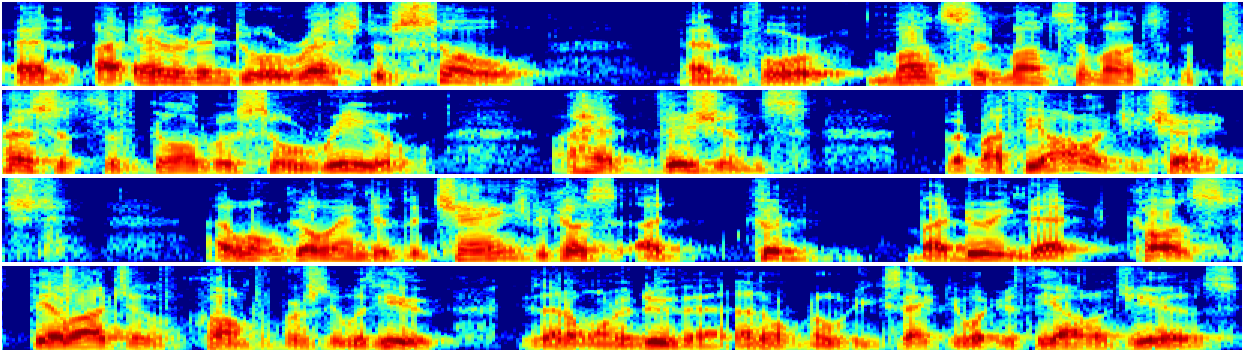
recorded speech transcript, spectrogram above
And I entered into a rest of soul. And for months and months and months, the presence of God was so real. I had visions, but my theology changed. I won't go into the change because I could, by doing that, cause theological controversy with you, because I don't want to do that. I don't know exactly what your theology is.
